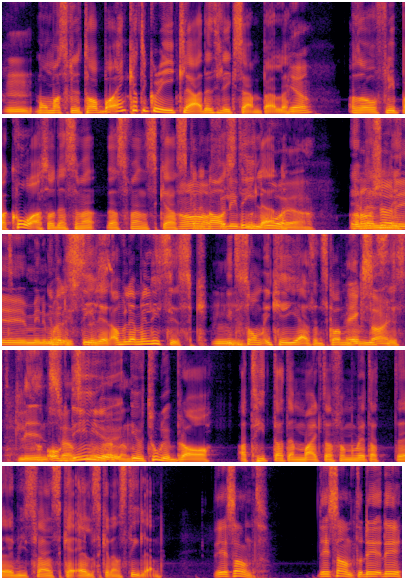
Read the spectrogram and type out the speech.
Men om man skulle ta bara en kategori kläder till exempel. Ja? Alltså Flippa K, alltså den, sven, den svenska Ja, skandinavstilen. K ja. Ja, de kör ju är väldigt. Ja, minimalistisk. Lite som Ikea, så det ska vara minimalistiskt. Och det är ju modellen. otroligt bra att hitta en marknad för man vet att eh, vi svenskar älskar den stilen. Det är sant. Det är sant. Och det, det,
